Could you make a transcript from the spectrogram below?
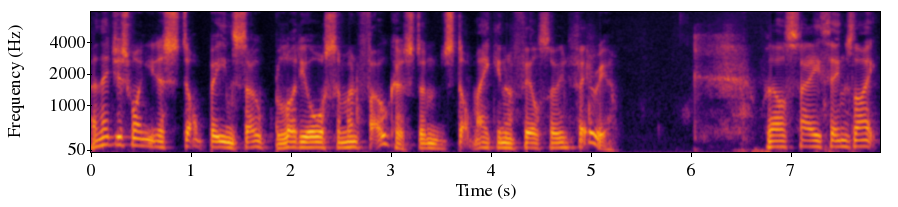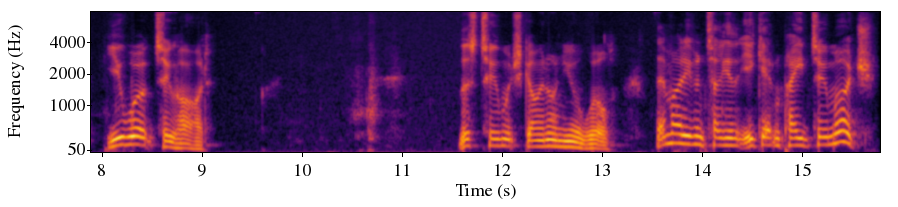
And they just want you to stop being so bloody awesome and focused and stop making them feel so inferior. They'll say things like, You work too hard. There's too much going on in your world. They might even tell you that you're getting paid too much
